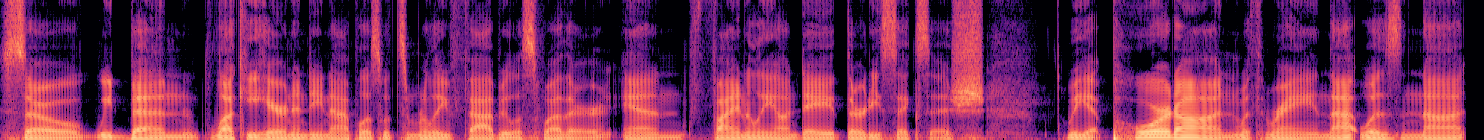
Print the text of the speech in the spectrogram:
So we'd been lucky here in Indianapolis with some really fabulous weather. And finally, on day 36 ish, we get poured on with rain. That was not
